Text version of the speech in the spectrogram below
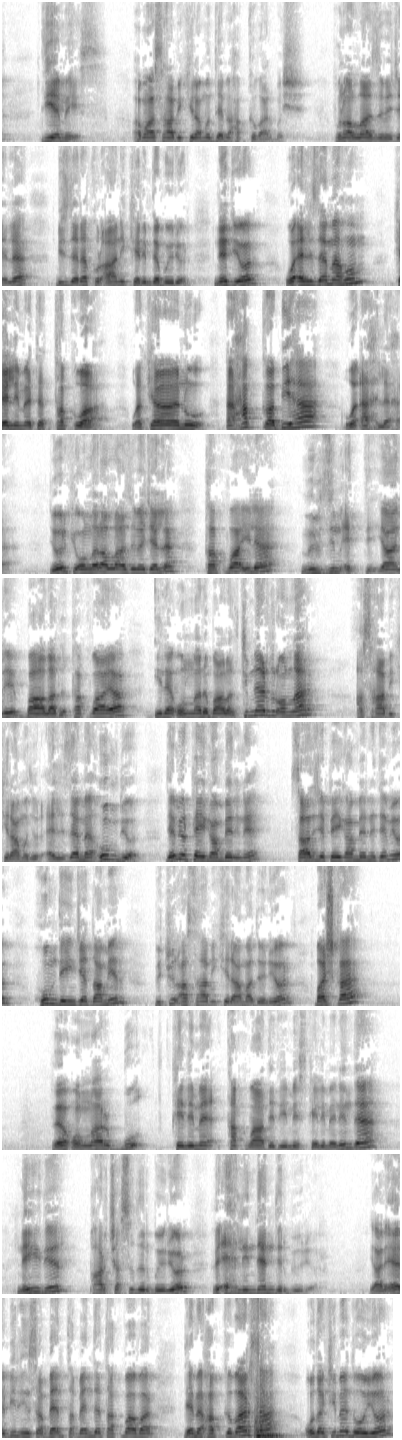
diyemeyiz. Ama ashab-ı kiramın deme hakkı varmış. Bunu Allah Azze ve Celle bizlere Kur'an-ı Kerim'de buyuruyor. Ne diyor? ve elzemehum kelimete takva ve kanu ehakka biha ve ehleha. Diyor ki onları Allah Azze ve Celle takva ile mülzim etti. Yani bağladı. Takvaya ile onları bağladı. Kimlerdir onlar? Ashab-ı kiramı diyor. Elzemehum diyor. Demiyor peygamberini. Sadece peygamberini demiyor. Hum deyince damir bütün ashab-ı kirama dönüyor. Başka? Ve onlar bu kelime takva dediğimiz kelimenin de neyidir? Parçasıdır buyuruyor ve ehlindendir buyuruyor. Yani eğer bir insan ben bende takva var deme hakkı varsa o da kime doğuyor?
